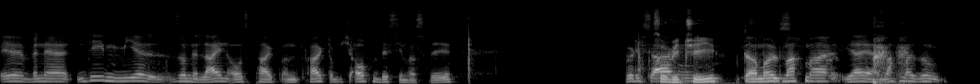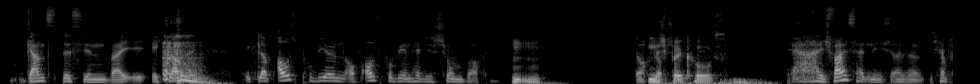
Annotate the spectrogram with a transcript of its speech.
äh, wenn er neben mir so eine Line auspackt und fragt, ob ich auch ein bisschen was will, würde ich sagen, So wie G damals. mach mal, ja, ja, mach mal so ein ganz bisschen, weil ich, glaube, ich glaube, ausprobieren, auf ausprobieren hätte ich schon Bock. Mhm. Doch, Nicht bei. Koks. Ja, ich weiß halt nicht. Also, ich habe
